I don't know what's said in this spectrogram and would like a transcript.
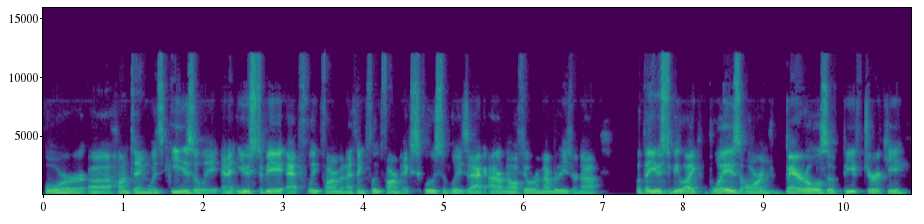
for uh, hunting was easily, and it used to be at Fleet Farm, and I think Fleet Farm exclusively. Zach, I don't know if you'll remember these or not, but they used to be like blaze orange barrels of beef jerky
